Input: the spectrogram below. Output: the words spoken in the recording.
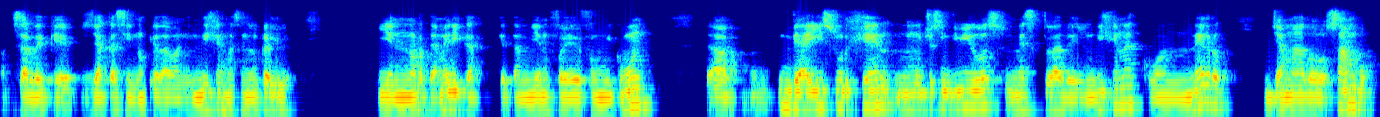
a pesar de que pues, ya casi no quedaban indígenas en el Caribe, y en Norteamérica, que también fue, fue muy común. Uh, de ahí surgen muchos individuos, mezcla de indígena con negro, llamado sambo,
